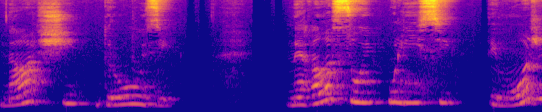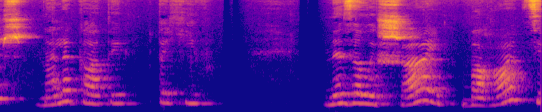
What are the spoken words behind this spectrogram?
наші друзі. Не галасуй у лісі, ти можеш налякати птахів. Не залишай багаття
